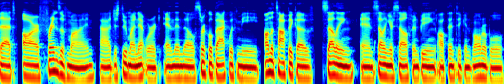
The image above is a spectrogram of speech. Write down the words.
that are friends of mine uh, just through my network. And then they'll circle back with me on the topic of selling and selling yourself and being authentic and vulnerable.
